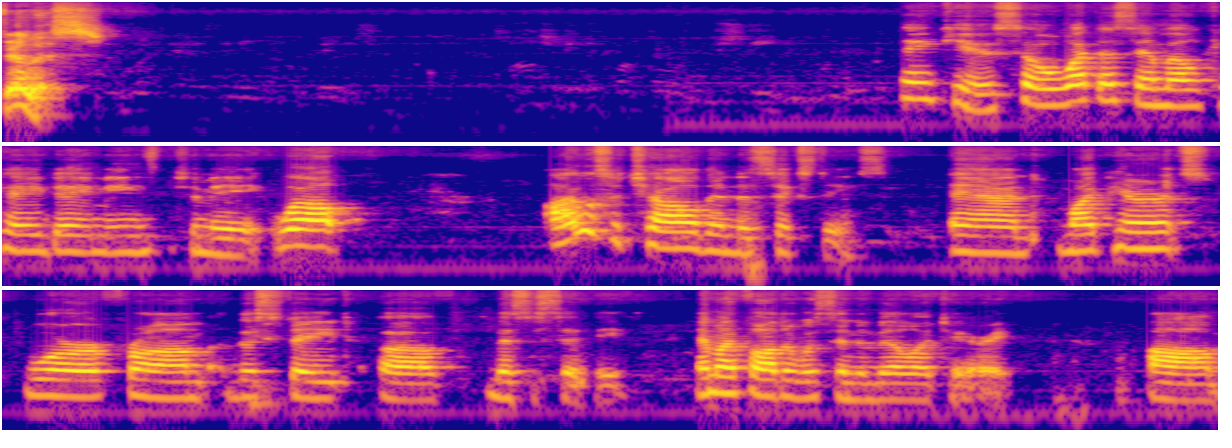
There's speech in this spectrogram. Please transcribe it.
Phyllis. Thank you. So, what does MLK Day mean to me? Well, I was a child in the 60s, and my parents were from the state of Mississippi, and my father was in the military. Um,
